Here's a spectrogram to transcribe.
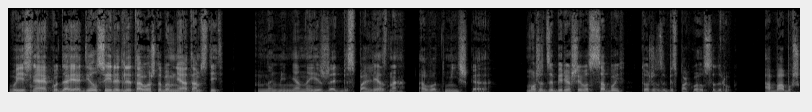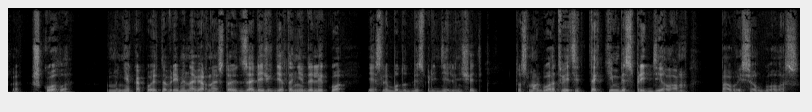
выясняя, куда я делся, или для того, чтобы мне отомстить. На меня наезжать бесполезно, а вот Мишка... Может, заберешь его с собой?» — тоже забеспокоился друг. «А бабушка? Школа?» Мне какое-то время, наверное, стоит залечь где-то недалеко. Если будут беспредельничать, то смогу ответить таким беспределом, — повысил голос.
